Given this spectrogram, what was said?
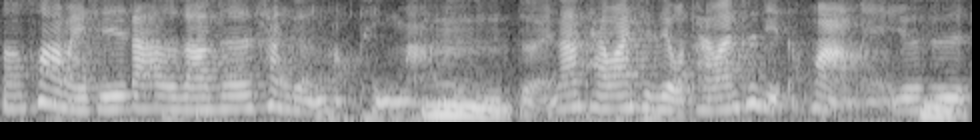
呃画眉其实大家都知道，就是唱歌很好听嘛，嗯，对。那台湾其实有台湾自己的画眉，就是。嗯，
